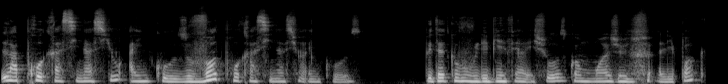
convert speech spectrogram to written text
la procrastination a une cause, votre procrastination a une cause. Peut-être que vous voulez bien faire les choses comme moi je, à l'époque.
